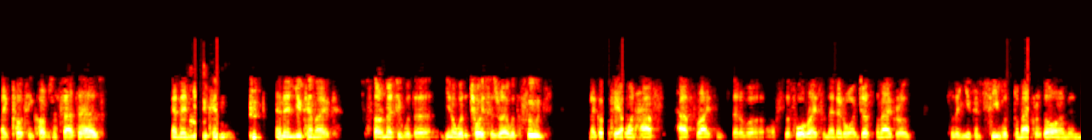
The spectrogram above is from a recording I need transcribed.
like protein, carbs, and fats it has. And then you can, and then you can like start messing with the, you know, with the choices, right? With the foods. Like, okay, I want half half rice instead of, a, of the full rice and then it'll adjust the macros. So then you can see what the macros are and then,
